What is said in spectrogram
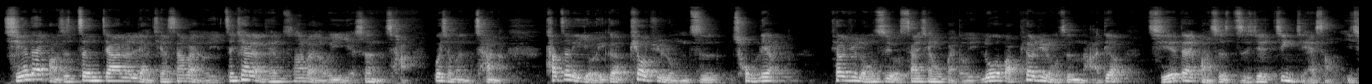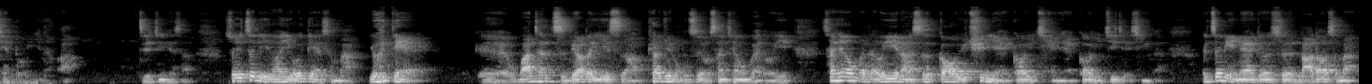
企业贷款是增加了两千三百多亿，增加两千三百多亿也是很差，为什么很差呢？它这里有一个票据融资冲量，票据融资有三千五百多亿，如果把票据融资拿掉，企业贷款是直接净减少一千多亿的啊，直接净减少。所以这里呢有一点什么，有一点呃完成指标的意思啊，票据融资有三千五百多亿，三千五百多亿呢是高于去年、高于前年、高于季节性的。这里面就是拿到什么，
